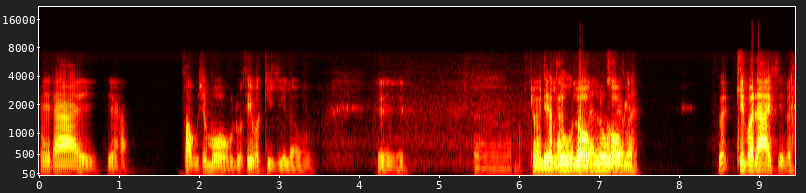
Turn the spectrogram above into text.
ให้ได้เนี่ยครับสองชั่วโมงดูซิว่ากี่กิโลเออเออก็เนี่ยแหละลู่โลได้กไหมลู่โคได้วิไหมด คิดว่าได้คิดว่า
